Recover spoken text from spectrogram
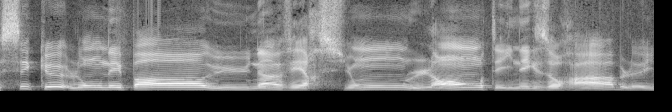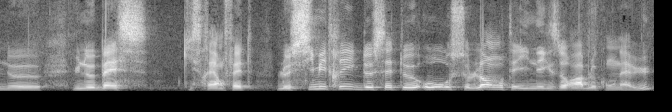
c'est que l'on n'ait pas une inversion lente et inexorable, une, une baisse qui serait en fait le symétrique de cette hausse lente et inexorable qu'on a eue.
